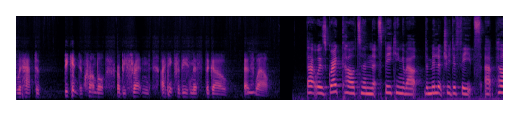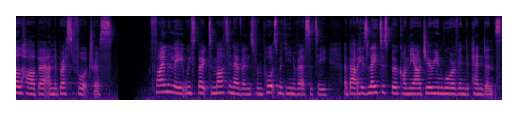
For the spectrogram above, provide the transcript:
would have to begin to crumble or be threatened. I think for these myths to go as mm-hmm. well. That was Greg Carleton speaking about the military defeats at Pearl Harbor and the Brest Fortress. Finally, we spoke to Martin Evans from Portsmouth University about his latest book on the Algerian War of Independence,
